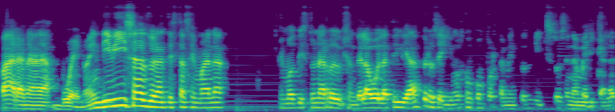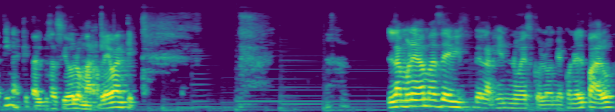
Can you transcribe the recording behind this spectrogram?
para nada bueno. En divisas, durante esta semana hemos visto una reducción de la volatilidad, pero seguimos con comportamientos mixtos en América Latina, que tal vez ha sido lo más relevante. La moneda más débil de la región no es Colombia con el paro,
